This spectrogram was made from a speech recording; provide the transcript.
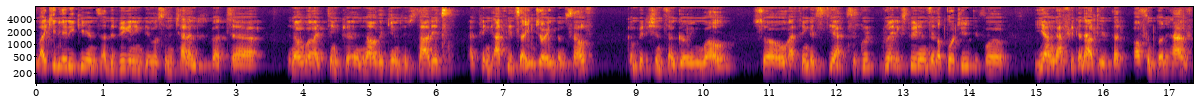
like in any games, at the beginning there were some challenges, but uh, you know, I think uh, now the games have started. I think athletes are enjoying themselves. Competitions are going well. So I think it's yeah, it's a great experience and opportunity for young African athletes that often don't have,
